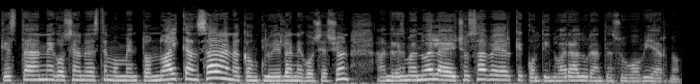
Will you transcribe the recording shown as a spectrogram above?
que están negociando en este momento no alcanzaran a concluir la negociación, Andrés Manuel ha hecho saber que continuará durante su gobierno.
